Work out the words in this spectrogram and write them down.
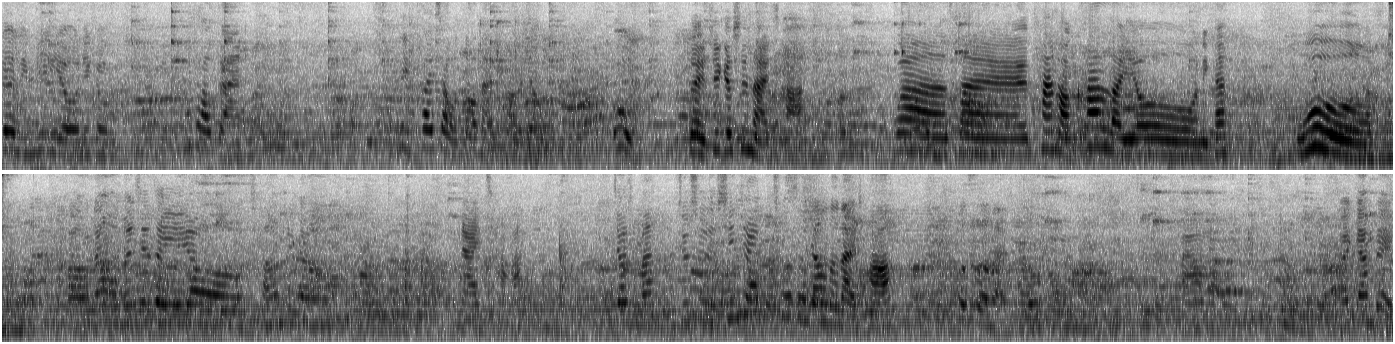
这里面有那个葡萄干，可以拍一下我倒奶茶的样子。哦，对，这个是奶茶。哇塞，太好看了哟！你看。哦，好，那我们现在也要尝这个奶茶，叫什么？就是新疆特色疆的奶茶，特色奶茶。好，来干杯！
